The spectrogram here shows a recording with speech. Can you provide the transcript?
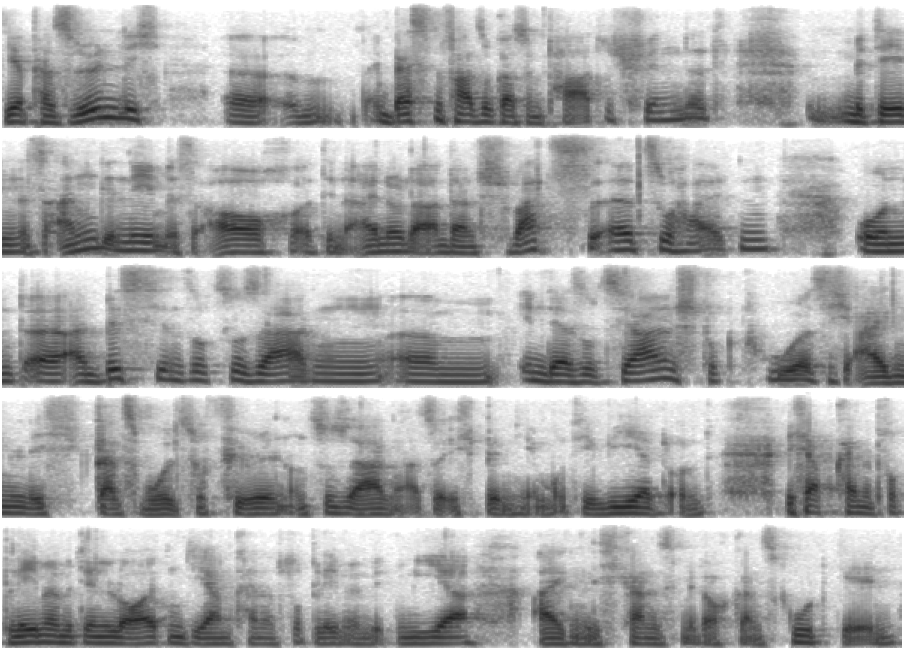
die er persönlich äh, im besten Fall sogar sympathisch findet, mit denen es angenehm ist, auch den einen oder anderen Schwatz äh, zu halten und äh, ein bisschen sozusagen ähm, in der sozialen Struktur sich eigentlich ganz wohl zu fühlen und zu sagen, also ich bin hier motiviert und ich habe keine Probleme mit den Leuten, die haben keine Probleme mit mir, eigentlich kann es mir doch ganz gut gehen.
